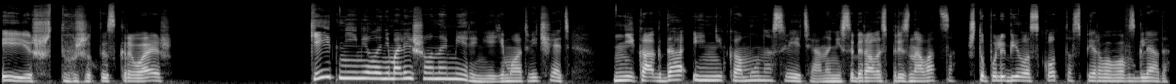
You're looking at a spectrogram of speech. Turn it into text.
«И что же ты скрываешь?» Кейт не имела ни малейшего намерения ему отвечать. Никогда и никому на свете она не собиралась признаваться, что полюбила Скотта с первого взгляда,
